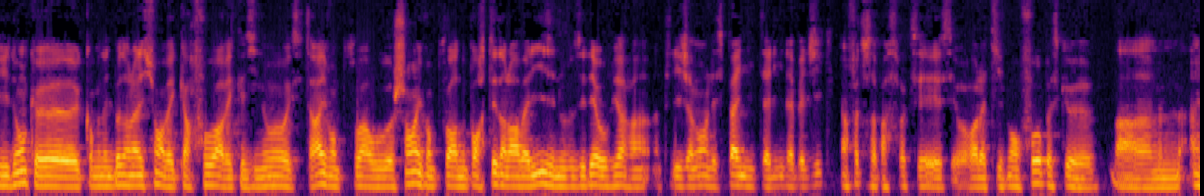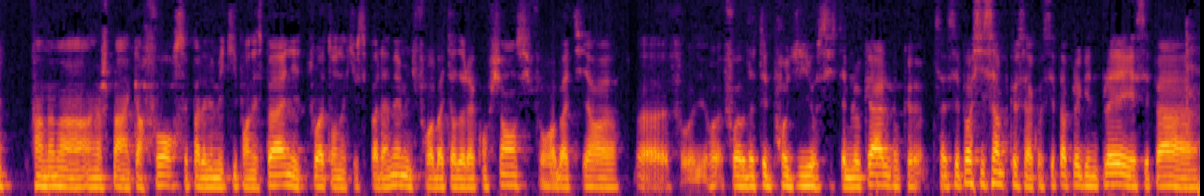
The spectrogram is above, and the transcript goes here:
Et donc, euh, comme on a une bonne relation avec Carrefour, avec Casino, etc., ils vont pouvoir, ou Auchan, ils vont pouvoir nous porter dans leur valise et nous aider à ouvrir intelligemment l'Espagne, l'Italie, la Belgique. en fait, on s'aperçoit que c'est relativement faux parce que bah, un, enfin même un, je sais pas, un Carrefour, c'est pas la même équipe en Espagne, et toi ton équipe c'est pas la même. Il faut rebâtir de la confiance, il faut rebâtir, euh, euh faut, faut adapter le produit au système local. Donc euh, c'est pas aussi simple que ça, quoi. C'est pas plug and play et c'est pas, euh,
